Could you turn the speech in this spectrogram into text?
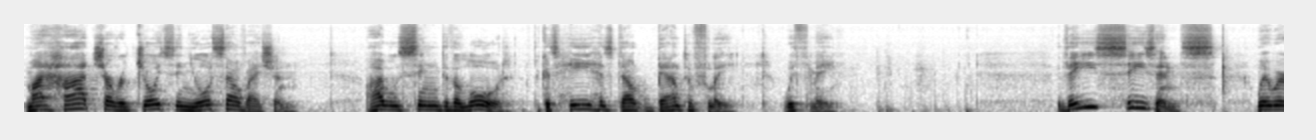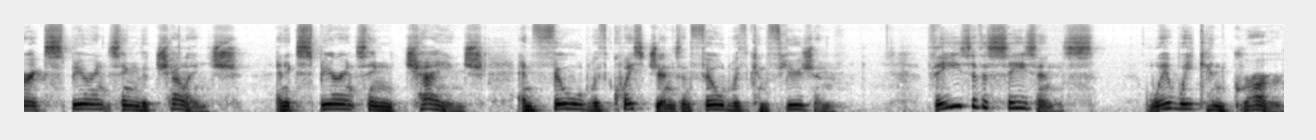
My heart shall rejoice in your salvation. I will sing to the Lord because he has dealt bountifully with me. These seasons where we're experiencing the challenge and experiencing change and filled with questions and filled with confusion, these are the seasons where we can grow.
